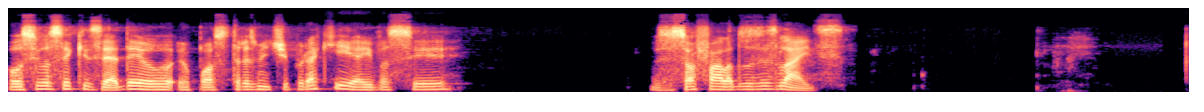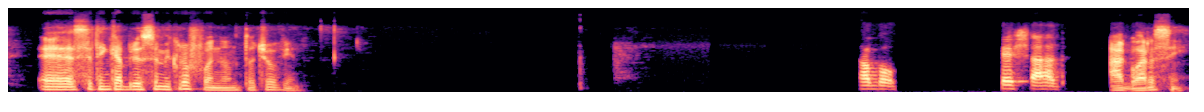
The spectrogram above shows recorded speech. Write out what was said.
Ou se você quiser, eu, eu posso transmitir por aqui, aí você, você só fala dos slides. É, você tem que abrir o seu microfone, eu não estou te ouvindo. Tá bom. Fechado. Agora sim.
